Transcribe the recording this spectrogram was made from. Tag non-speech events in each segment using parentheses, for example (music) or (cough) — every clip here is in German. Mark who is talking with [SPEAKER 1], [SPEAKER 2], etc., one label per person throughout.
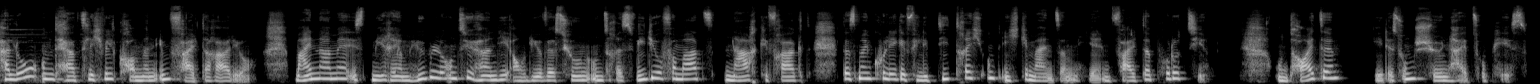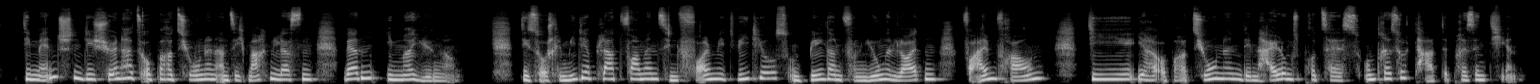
[SPEAKER 1] Hallo und herzlich willkommen im Falterradio. Mein Name ist Miriam Hübel und Sie hören die Audioversion unseres Videoformats Nachgefragt, das mein Kollege Philipp Dietrich und ich gemeinsam hier im Falter produzieren. Und heute geht es um Schönheits-OPs. Die Menschen, die Schönheitsoperationen an sich machen lassen, werden immer jünger. Die Social-Media-Plattformen sind voll mit Videos und Bildern von jungen Leuten, vor allem Frauen, die ihre Operationen, den Heilungsprozess und Resultate präsentieren.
